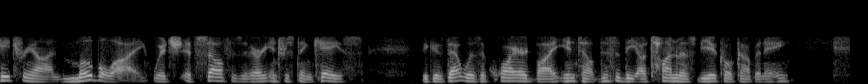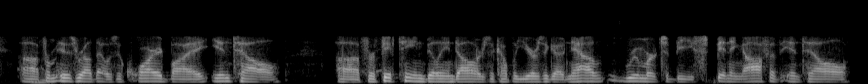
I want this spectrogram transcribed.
Patreon, Mobileye, which itself is a very interesting case because that was acquired by Intel. This is the autonomous vehicle company uh, from Israel that was acquired by Intel uh, for $15 billion a couple years ago, now rumored to be spinning off of Intel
